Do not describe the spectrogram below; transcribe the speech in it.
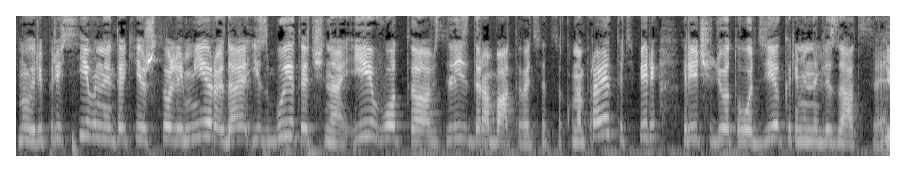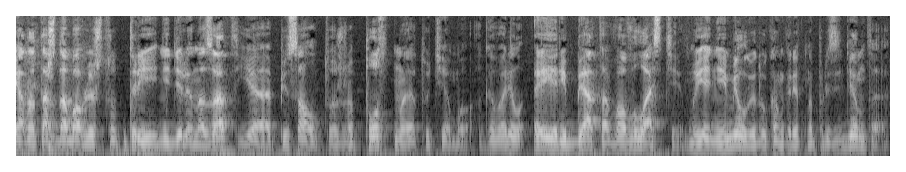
ну, репрессивные такие, что ли, меры, да, избыточно, и вот а, взялись дорабатывать этот законопроект, и теперь речь идет о декриминализации. Я, Наташа, добавлю, что три недели назад я писал тоже пост на эту тему, говорил, эй, ребята во власти, ну, я не имел в виду конкретно президента,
